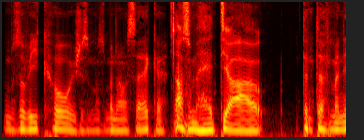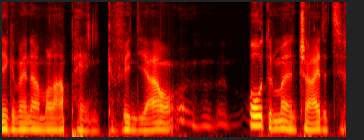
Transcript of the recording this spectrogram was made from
wenn man so weit gekommen ist, das muss man auch sagen. Also man hat ja auch Dann darf man irgendwann einmal abhängen, finde ich auch. Oder man entscheidet sich,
